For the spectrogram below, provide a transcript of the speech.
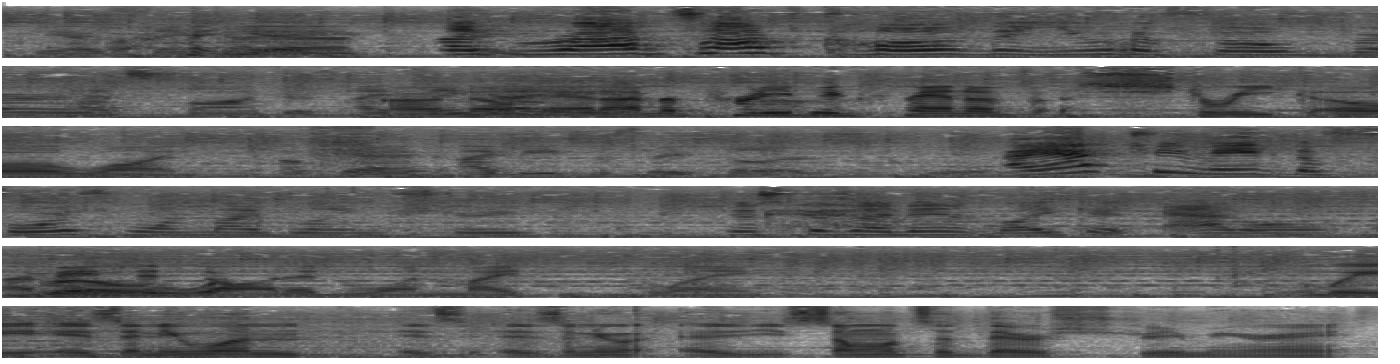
Okay, I think Yeah. I, Like I, Robtop called the UFO birds. That's bonkers. I, I don't know, I, man. I'm a pretty big fan of Streak 001. Okay, I, I beat the three pillars. Cool. I actually made the fourth one my blank streak, just because I didn't like it at all. I Bro, made the dotted one my blank. Wait, is anyone is is anyone? Uh, someone said they were streaming, right?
